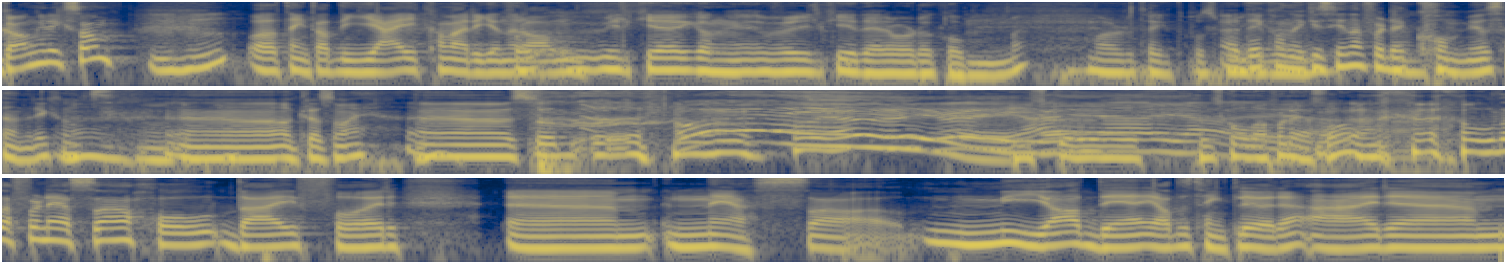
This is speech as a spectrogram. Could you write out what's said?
gang, liksom. Og da tenkte jeg at jeg kan være For, generalen. hvilke, ganger, hvilke ideer var det du kom med? Hva har du tenkt på? Det kan du ikke si, da, for det kommer jo senere. ikke sant? Ja, ja. Eh, akkurat som meg. Uh, så holde deg for nesa. Hold deg for nesa, hold deg for uh, nesa. Mye av det jeg hadde tenkt til å gjøre, er ehm,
